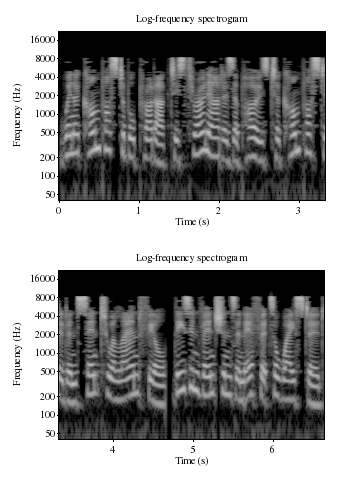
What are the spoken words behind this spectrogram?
When a compostable product is thrown out as opposed to composted and sent to a landfill, these inventions and efforts are wasted.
